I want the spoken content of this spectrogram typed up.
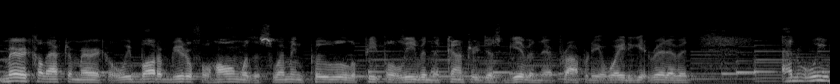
miracle after miracle. We bought a beautiful home with a swimming pool, of people leaving the country just giving their property away to get rid of it. And we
